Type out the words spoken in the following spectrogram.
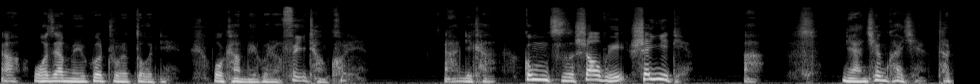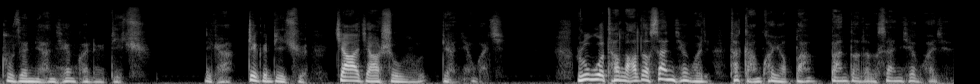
啊！我在美国住了多年，我看美国人非常可怜。啊，你看工资稍微升一点，啊，两千块钱，他住在两千块那个地区。你看这个地区家家收入两千块钱，如果他拿到三千块钱，他赶快要搬搬到那个三千块钱，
